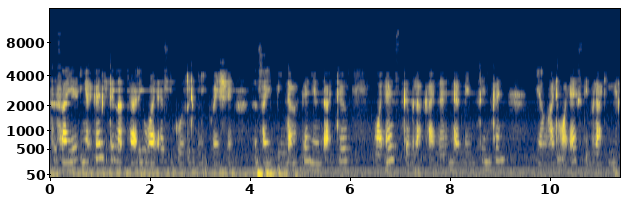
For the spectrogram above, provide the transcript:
So, saya ingatkan kita nak cari ys equal to dia punya equation. So, saya pindahkan yang tak ada ys ke belah kanan dan maintainkan yang ada ys di belah kiri.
